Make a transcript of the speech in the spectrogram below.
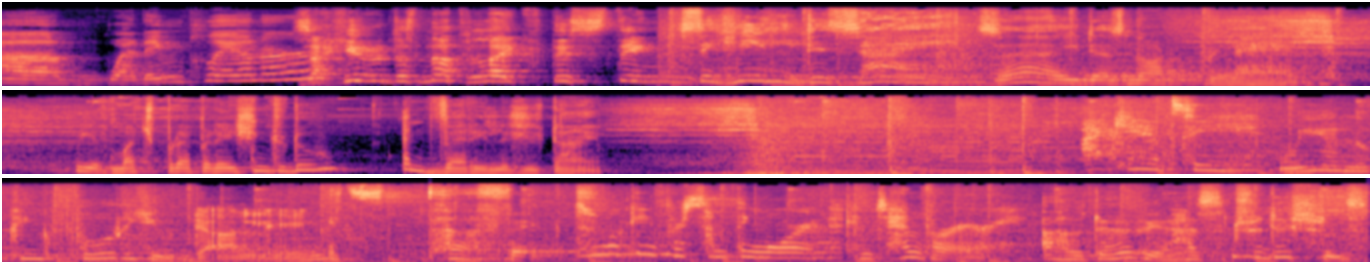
um, wedding planner. Zahir does not like this thing. Sahil designs, uh, he does not plan. We have much preparation to do and very little time. I can't see. We are looking for you, darling. It's perfect. I'm looking for something more contemporary. Aldovia has traditions.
